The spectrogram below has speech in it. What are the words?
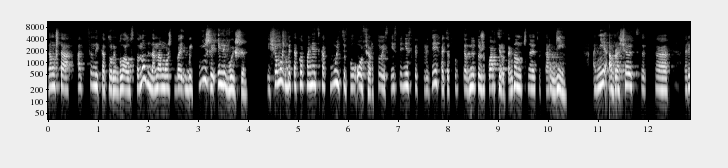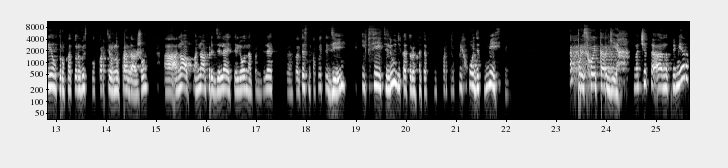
Потому что от цены, которая была установлена, она может быть ниже или выше. Еще может быть такое понятие, как multiple offer, то есть если несколько людей хотят купить одну и ту же квартиру, тогда начинаются торги. Они обращаются к риэлтору, который выставил квартиру на продажу, а она, она определяет или он определяет, соответственно, какой-то день, и все эти люди, которые хотят купить квартиру, приходят вместе. Как происходят торги? Значит, а, например,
